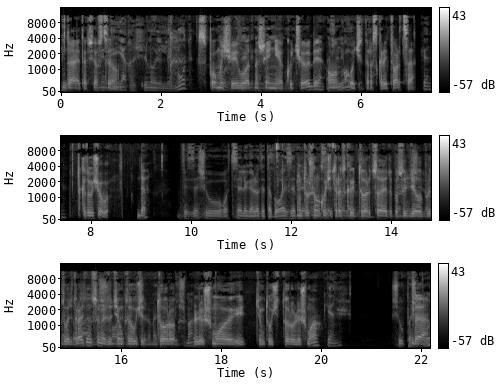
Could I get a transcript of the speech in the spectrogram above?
Да, это все в целом. С помощью его отношения к учебе он хочет раскрыть Творца. Так это учеба. Да. Ну, то, что он хочет раскрыть Творца, это, по сути дела, производит разницу между тем, кто учит Тору лишмо, и тем, кто учит Тору лишма? Да.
